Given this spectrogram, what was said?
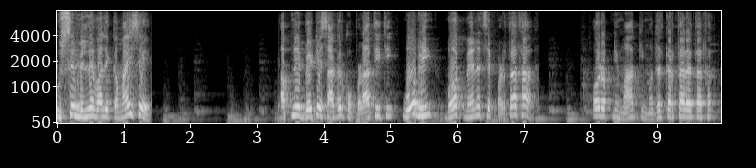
उससे मिलने वाली कमाई से अपने बेटे सागर को पढ़ाती थी। वो भी बहुत मेहनत से पढ़ता था और अपनी माँ की मदद करता रहता था।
